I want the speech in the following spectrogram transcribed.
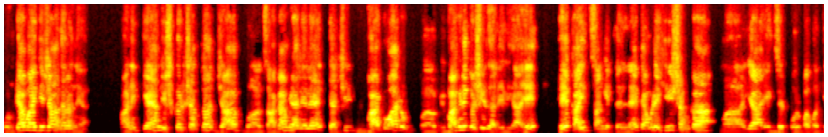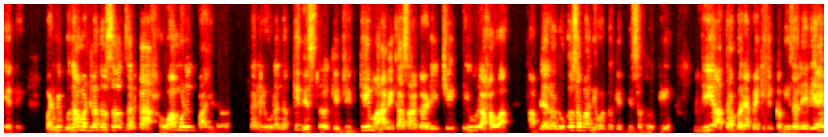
कोणत्या माहितीच्या आधाराने आले? आणि त्या निष्कर्षातला ज्या जागा मिळालेल्या आहेत त्याची विभागवार विभागणी कशी झालेली आहे हे काहीच सांगितलेलं नाही. त्यामुळे ही शंका या एक्झिट पोल बाबत येते. पण मी पुन्हा म्हटलं तसं जर का हवा म्हणून पाहिलं तर एवढं नक्की दिसतं की जितकी महाविकास आघाडीची तीव्र हवा आपल्याला लोकसभा निवडणुकीत दिसत होती ती आता बऱ्यापैकी कमी झालेली आहे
